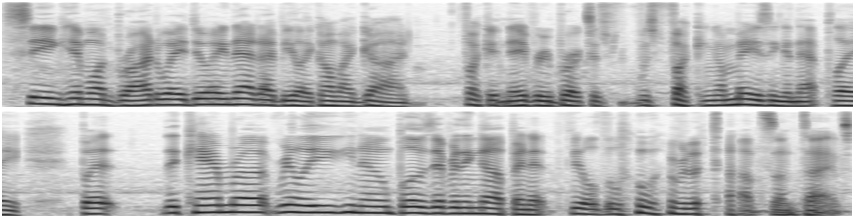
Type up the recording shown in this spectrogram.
seeing him on Broadway doing that, I'd be like, oh my god, fucking Avery Brooks is, was fucking amazing in that play. But the camera really, you know, blows everything up, and it feels a little over the top sometimes.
